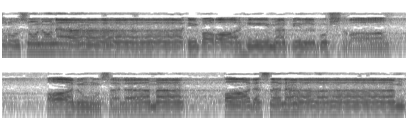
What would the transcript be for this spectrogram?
رسلنا إبراهيم بالبشرى قالوا سلاما قال سلام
